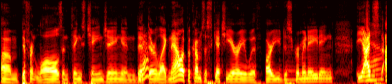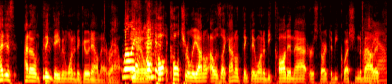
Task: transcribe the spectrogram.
um, different laws and things changing and that Yeah. they're like now it becomes a sketchy area with are you discriminating yeah, I just, I just, I don't think they even wanted to go down that route. Well, you it- know, cul- culturally, I don't. I was like, I don't think they want to be caught in that or start to be questioned about it. yeah.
